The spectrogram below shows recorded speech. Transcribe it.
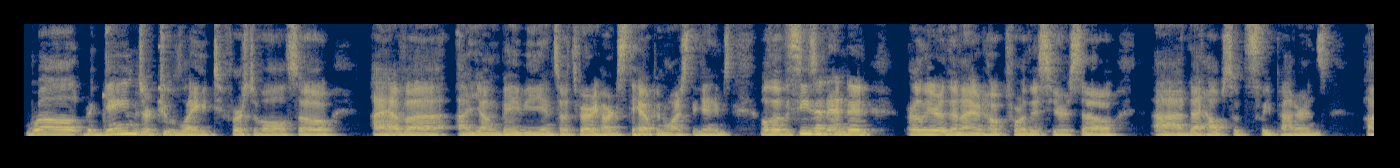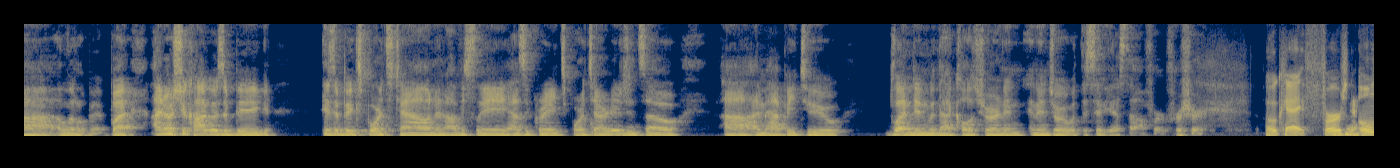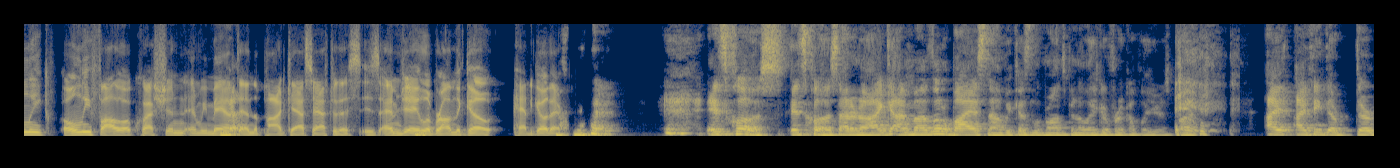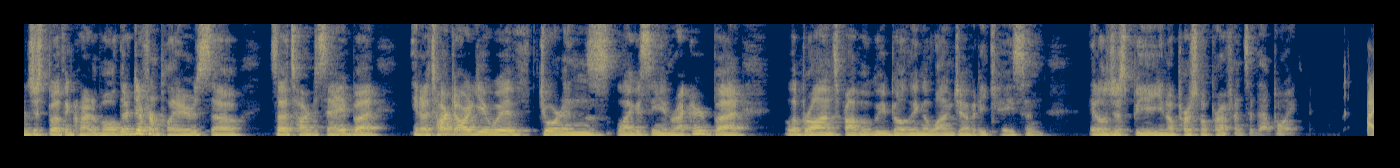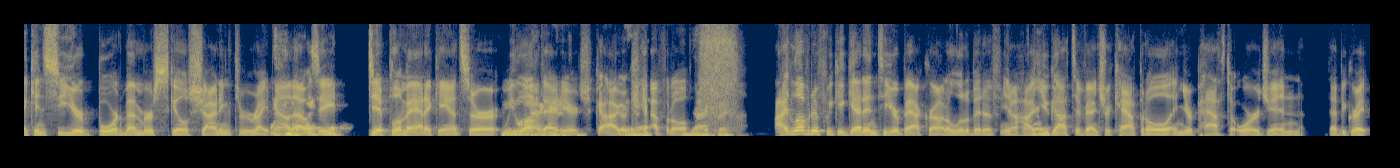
Well, the games are too late, first of all. So I have a, a young baby, and so it's very hard to stay up and watch the games. Although the season ended earlier than I had hoped for this year. So uh, that helps with sleep patterns uh, a little bit. But I know Chicago is a big is a big sports town and obviously has a great sports heritage, and so uh, I'm happy to blend in with that culture and, and enjoy what the city has to offer for sure. Okay, first yeah. only only follow up question, and we may have yeah. to end the podcast after this. Is MJ LeBron the goat? I had to go there. it's close. It's close. I don't know. I, am a little biased now because LeBron's been a Laker for a couple of years, but I, I think they're they're just both incredible. They're different players, so so it's hard to say. But you know, it's hard to argue with Jordan's legacy and record. But LeBron's probably building a longevity case, and it'll just be you know personal preference at that point. I can see your board member skills shining through right now. That was a diplomatic answer. We love that here at Chicago yeah, Capital. Exactly. I'd love it if we could get into your background, a little bit of, you know, how you got to venture capital and your path to origin. That'd be great.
